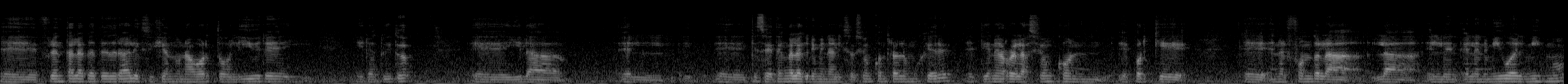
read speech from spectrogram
eh, frente a la catedral exigiendo un aborto libre y, gratuito eh, y la, el, eh, que se detenga la criminalización contra las mujeres tiene relación con porque en el fondo la, la, el, el enemigo es el mismo,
